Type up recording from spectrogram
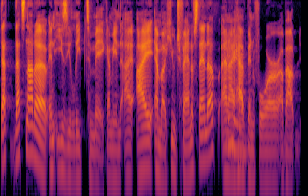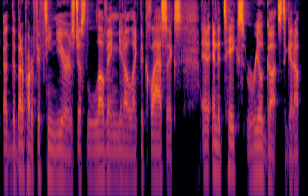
that that's not a an easy leap to make. I mean, I I am a huge fan of stand up and mm-hmm. I have mm-hmm. been for about uh, the better part of 15 years just loving, you know, like the classics and and it takes real guts to get up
